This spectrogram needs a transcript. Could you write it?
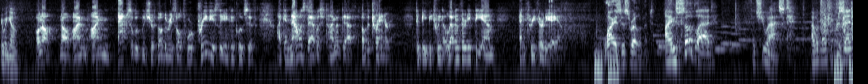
Here we go. Oh no, no, I'm I'm absolutely sure. Though the results were previously inconclusive, I can now establish the time of death of the trainer to be between 11:30 p.m. and 3:30 a.m. Why is this relevant? I am so glad that you asked. I would like to present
